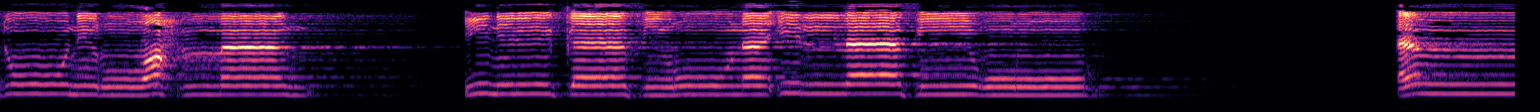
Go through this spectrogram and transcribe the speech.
دون الرحمن إن الكافرون إلا في غرور. أمن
